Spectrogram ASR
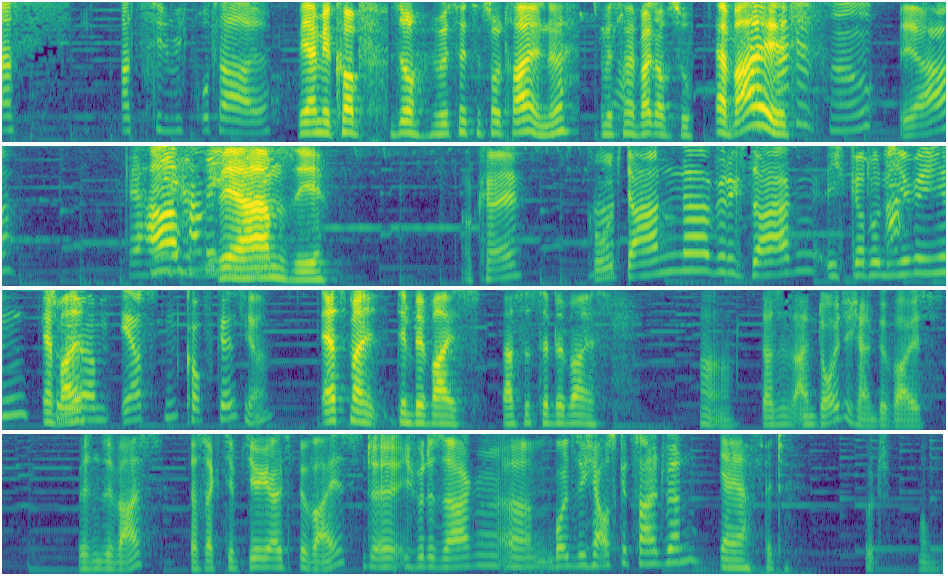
Das war ziemlich brutal. Wir haben hier Kopf. So, wir müssen jetzt ins Neutralen, ne? Wir müssen den Wald aufsuchen. Ja, Wald! Ja? Wir haben sie. Wir haben sie. Okay. Gut, dann äh, würde ich sagen, ich gratuliere Ihnen Der zu Ball. Ihrem ersten Kopfgeld, ja? Erstmal den Beweis. Das ist der Beweis. Ah, das ist eindeutig ein Beweis. Wissen Sie was? Das akzeptiere ich als Beweis. Und, äh, ich würde sagen, ähm, wollen Sie sich ausgezahlt werden? Ja, ja, bitte. Gut. Moment.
